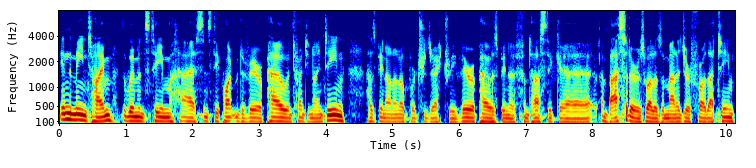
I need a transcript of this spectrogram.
In the meantime, the women's team, uh, since the appointment of Vera Pauw in 2019, has been on an upward trajectory. Vera Pauw has been a fantastic uh, ambassador as well as a manager for that team,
